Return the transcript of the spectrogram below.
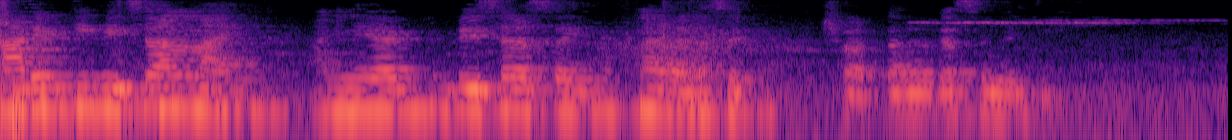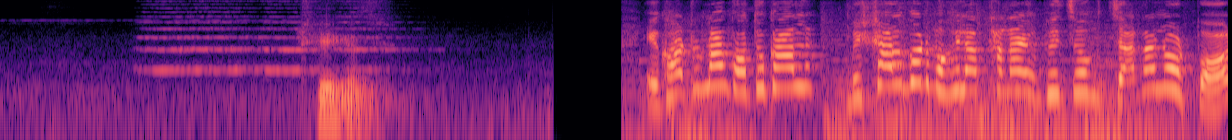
নারীর কি বিচার নাই? আমি বিচার চাই আপনার কাছে সরকারের কাছে। ঠিক আছে। এ ঘটনা গতকাল বিশালগড় মহিলা থানায় অভিযোগ জানানোর পর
